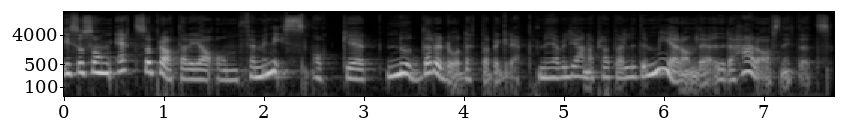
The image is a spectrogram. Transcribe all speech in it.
I säsong 1 så pratade jag om feminism och eh, nuddade då detta begrepp, men jag vill gärna prata lite mer om det i det här avsnittet.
